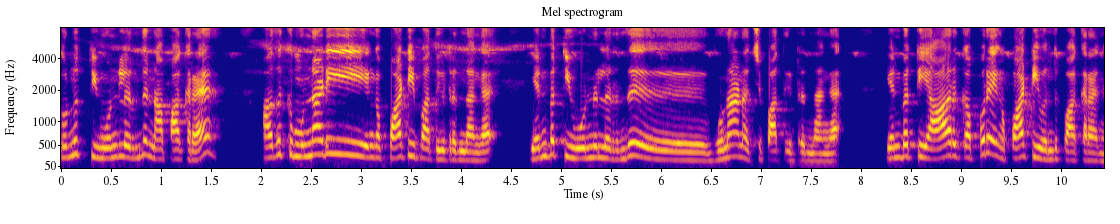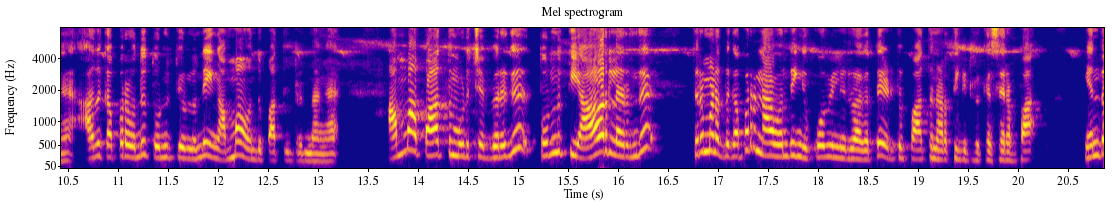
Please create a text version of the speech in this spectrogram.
தொண்ணூற்றி ஒன்றுலேருந்து நான் பார்க்குறேன். அதுக்கு முன்னாடி எங்கள் பாட்டி பார்த்துக்கிட்டு இருந்தாங்க. எண்பத்தி ஒன்றுலேருந்து குணா நச்சு பார்த்துக்கிட்டு இருந்தாங்க. எண்பத்தி ஆறுக்கு அப்புறம் எங்கள் பாட்டி வந்து பார்க்குறாங்க. அதுக்கப்புறம் வந்து தொண்ணூற்றி ஒன்றுலேருந்து எங்கள் அம்மா வந்து பார்த்துக்கிட்டு இருந்தாங்க. அம்மா பார்த்து முடித்த பிறகு தொண்ணூற்றி ஆறுலேருந்து திருமணத்துக்கு அப்புறம் நான் வந்து இங்கே கோவில் நிர்வாகத்தை எடுத்து பார்த்து நடத்திக்கிட்டு இருக்கேன் சிறப்பாக எந்த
